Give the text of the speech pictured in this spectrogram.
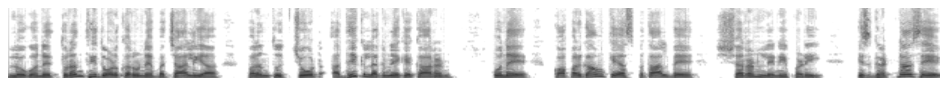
लोगों ने तुरंत ही दौड़कर उन्हें बचा लिया, परंतु चोट अधिक लगने के कारण उन्हें कॉपरगांव के अस्पताल में शरण लेनी पड़ी। इस घटना से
